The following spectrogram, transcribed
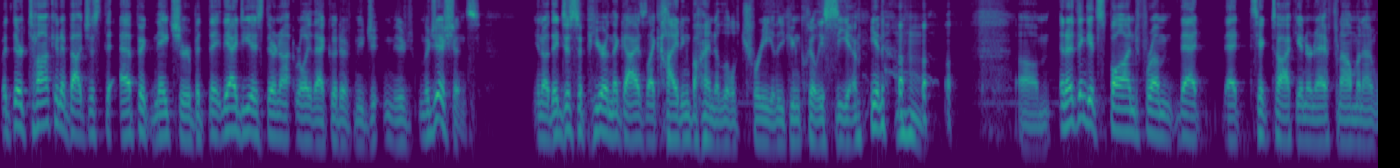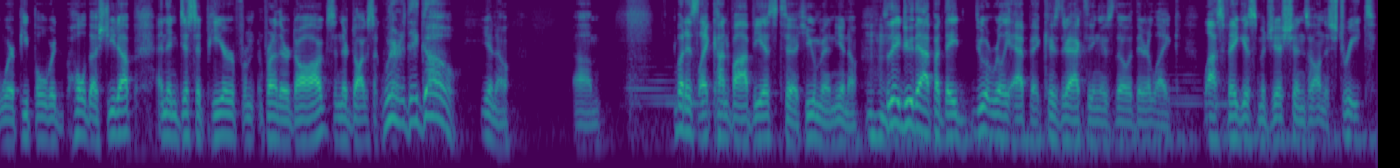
but they're talking about just the epic nature. But the, the idea is they're not really that good of magi- mag- magicians. You know, they disappear, and the guy's like hiding behind a little tree. You can clearly see him. You know. Mm-hmm. Um, and I think it spawned from that that TikTok internet phenomenon where people would hold a sheet up and then disappear from in front of their dogs, and their dog's like, "Where did they go?" You know. Um, but it's like kind of obvious to human, you know. So they do that, but they do it really epic because they're acting as though they're like Las Vegas magicians on the street,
